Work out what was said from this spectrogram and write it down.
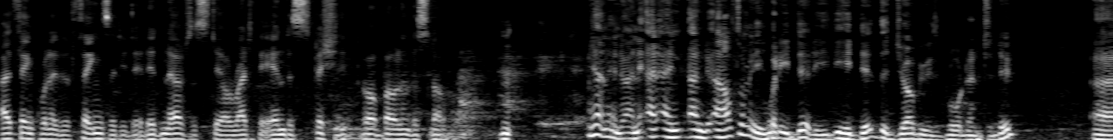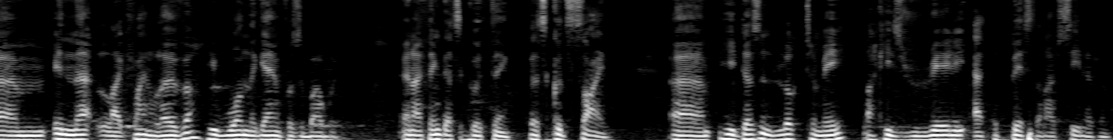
I think one of the things that he did, it nerves us still right at the end, especially bowling the slow ball. Mm. Yeah, and, and, and, and ultimately what he did, he, he did the job he was brought in to do. Um, in that like final over, he won the game for Zimbabwe. And I think that's a good thing. That's a good sign. Um, he doesn't look to me like he's really at the best that I've seen of him.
